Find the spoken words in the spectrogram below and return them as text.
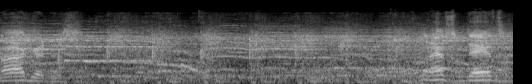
My goodness. I'm gonna have some dancing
